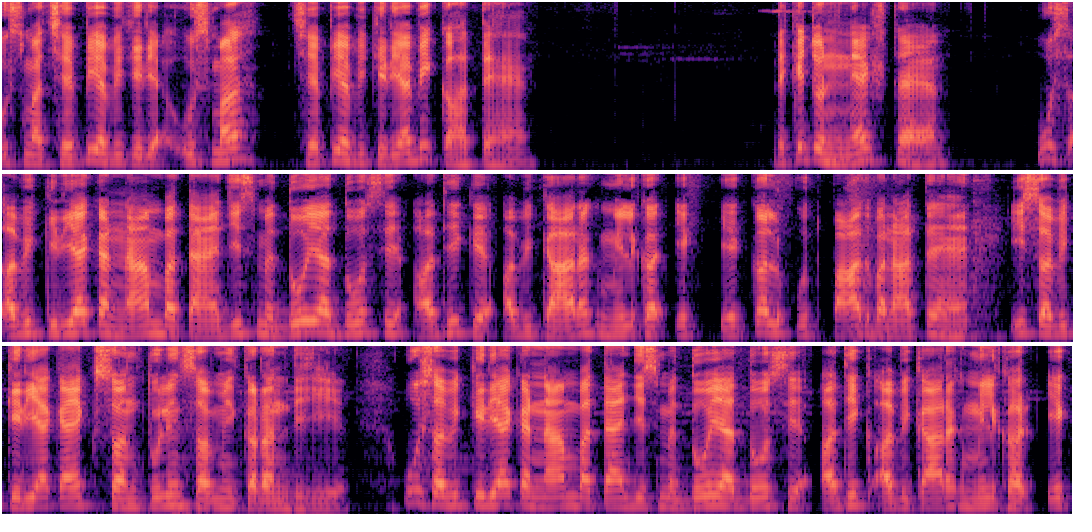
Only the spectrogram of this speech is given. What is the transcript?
उष्माक्षेपी अभिक्रिया उष्माक्षेपी अभिक्रिया भी कहते हैं। देखिए, जो नेक्स्ट है, उस अभिक्रिया का नाम बताएँ, जिसमें दो या दो से अधिक अभिकारक मिलकर एक एकल उत्पाद बनाते हैं, इस अभिक्रिया का एक संतुलित समीकरण दीजिए। उस अभिक्रिया का नाम बताएँ, जिसमें दो या दो से अधिक अभिकारक मिलकर एक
